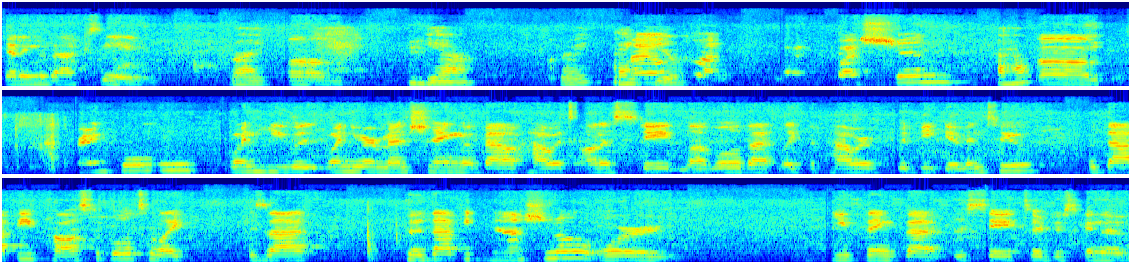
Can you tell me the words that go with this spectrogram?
getting the vaccine. Right. Um yeah. Great. Thank I you. also have a question. Uh-huh. um franklin when he was when you were mentioning about how it's on a state level that like the power would be given to would that be possible to like is that could that be national or you think that the states are just gonna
